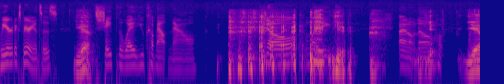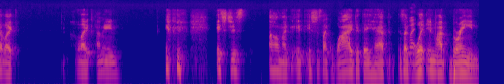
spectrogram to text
weird experiences yeah. that shape the way you come out now. You know, like yeah. I don't know. Ye- ho- yeah like like i mean it's just oh my it, it's just like why did they happen it's like What- what in my brain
